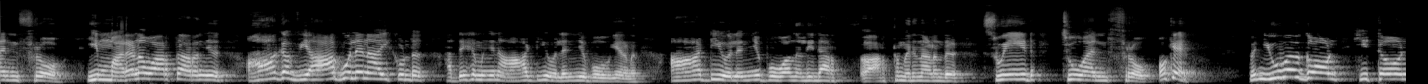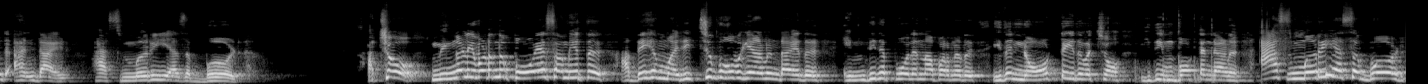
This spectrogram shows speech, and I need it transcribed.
and fro ഈ മരണവാർത്ത അറിഞ്ഞ് ആകെ വ്യാകുലനായിക്കൊണ്ട് അദ്ദേഹം ഇങ്ങനെ ആടി ഒലഞ്ഞു പോവുകയാണ്. ആടി ഒലഞ്ഞു പോവുക എന്നുള്ളതിന്റെ അർത്ഥം വരുന്നതാണെന്ത്? Swayed to and fro okay when you were gone he turned and died as merry as a bird അച്ചോ നിങ്ങൾ ഇവിടുന്ന് പോയ സമയത്ത് അദ്ദേഹം മരിച്ചു പോവുകയാണ് ഉണ്ടായത്. എന്തിനെ പോലെ എന്നാ പറഞ്ഞത്? ഇത് നോട്ട് ചെയ്ത് വെച്ചോ. ഇത് ഇമ്പോർട്ടന്റ് ആണ്. As merry as a bird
